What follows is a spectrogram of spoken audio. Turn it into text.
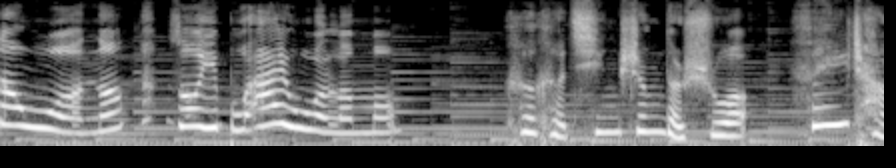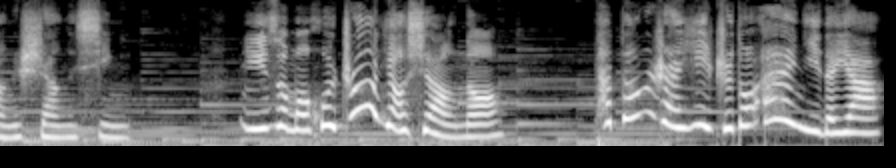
那我呢？佐伊不爱我了吗？可可轻声地说，非常伤心。你怎么会这样想呢？他当然一直都爱你的呀。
